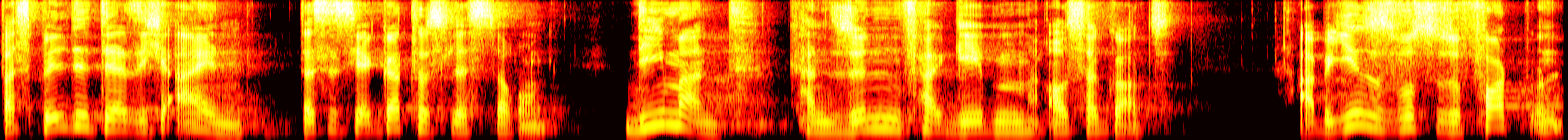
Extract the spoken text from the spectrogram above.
was bildet der sich ein? Das ist ja Gotteslästerung. Niemand kann Sünden vergeben außer Gott. Aber Jesus wusste sofort und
